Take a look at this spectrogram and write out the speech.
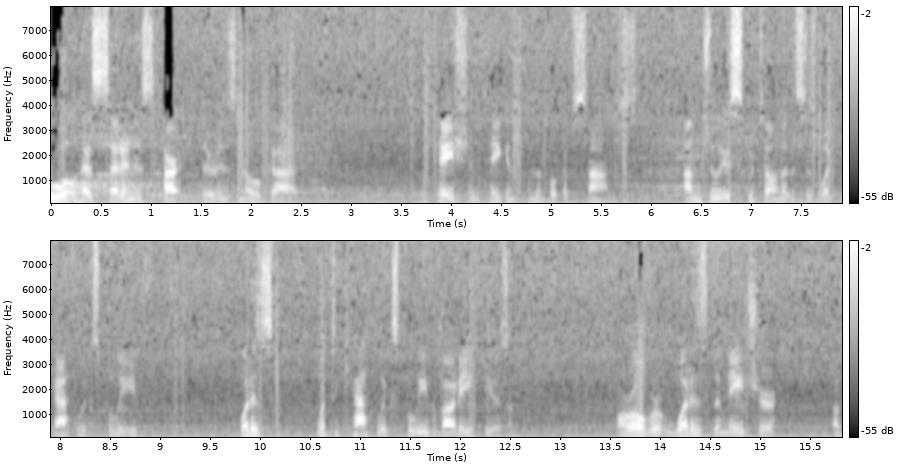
fool has said in his heart, There is no God. Quotation taken from the book of Psalms. I'm Julius Smetona. This is what Catholics believe. What, is, what do Catholics believe about atheism? Moreover, what is the nature of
